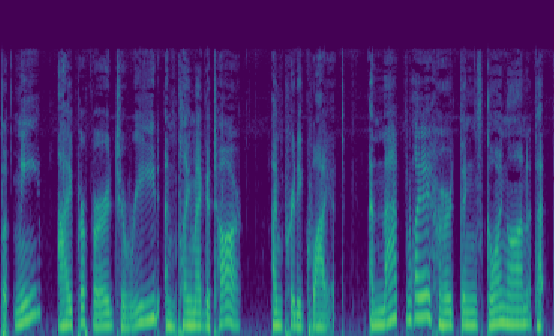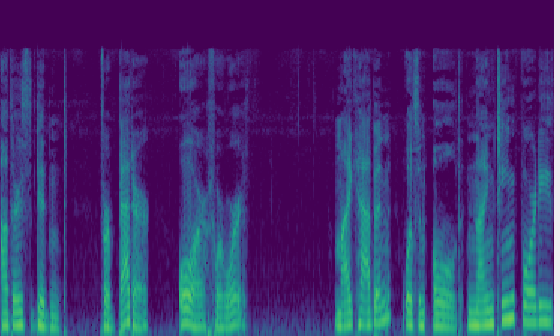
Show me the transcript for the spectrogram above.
But me, I preferred to read and play my guitar. I'm pretty quiet. And that's why I heard things going on that others didn't, for better or for worse. My cabin was an old 1940s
